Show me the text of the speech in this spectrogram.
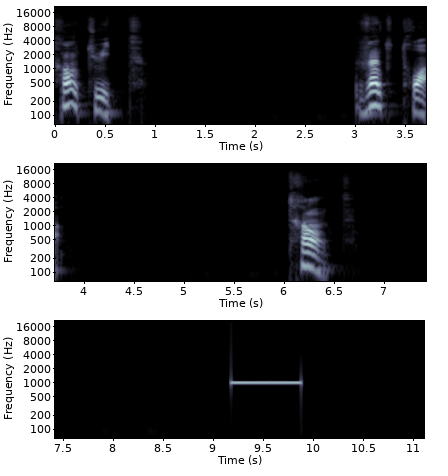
38 23 30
